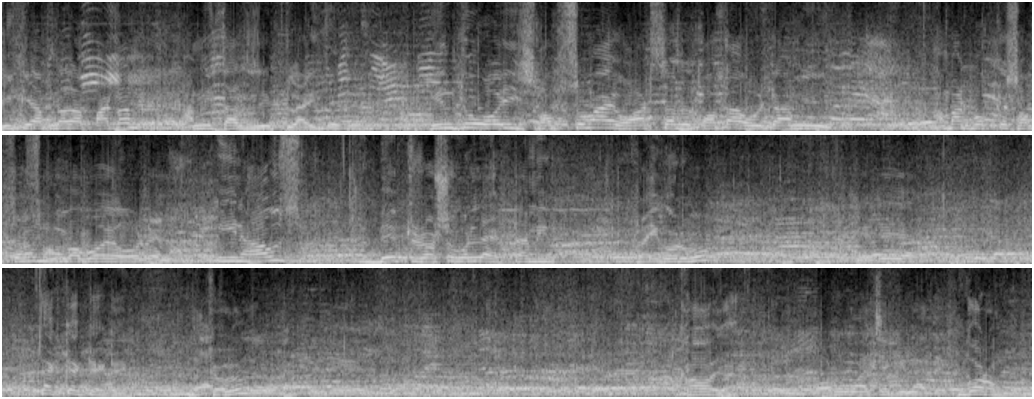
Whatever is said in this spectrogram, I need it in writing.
লিখে আপনারা পাঠান আমি তার রিপ্লাই দেবো। কিন্তু ওই সব সময় হোয়াটসঅ্যাপে কথা ওইটা আমি আমার পক্ষে সবসময় সম্ভব হয়ে ওঠে না। ইন হাউস বেকড রসগোল্লা একটা আমি ট্রাই করব। কেটে যাচ্ছে। একটা একটা একটা চলো। খাওয়া যাক। গরম আছে কিনা দেখুন গরম গরম।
